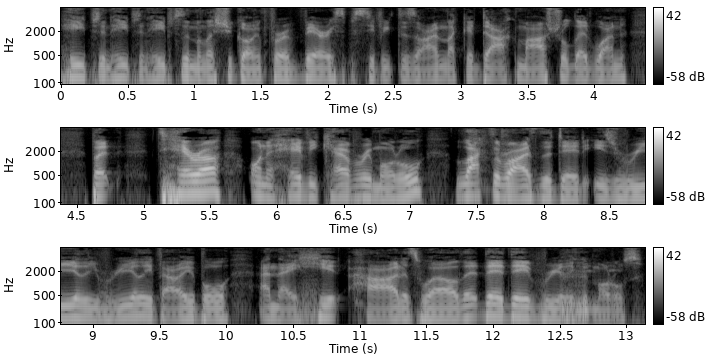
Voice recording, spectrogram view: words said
heaps and heaps and heaps of them unless you're going for a very specific design, like a Dark Marshal led one. But Terror on a heavy cavalry model, like the Riders of the Dead, is really, really valuable and they hit hard as well. They're, they're, they're really mm-hmm. good models.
